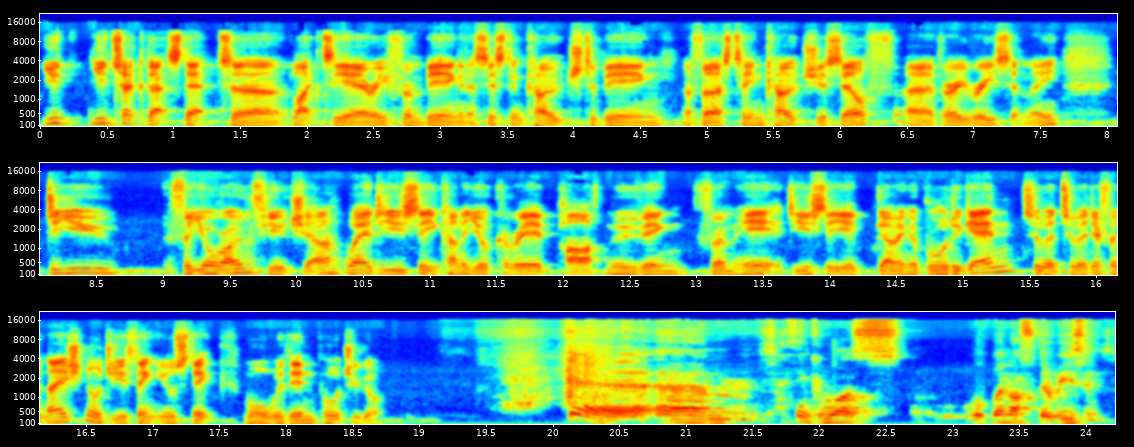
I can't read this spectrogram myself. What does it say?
You you took that step to like Thierry from being an assistant coach to being a first team coach yourself uh, very recently. Do you for your own future, where do you see kind of your career path moving from here? Do you see you going abroad again to a to a different nation, or do you think you'll stick more within Portugal? Yeah, um, I think it was one of the reasons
